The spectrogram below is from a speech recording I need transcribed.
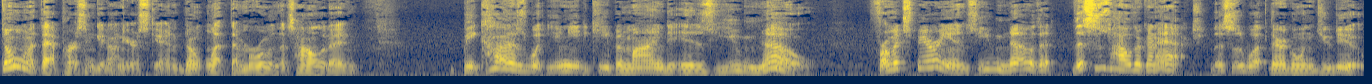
Don't let that person get under your skin. Don't let them ruin this holiday. Because what you need to keep in mind is you know from experience, you know that this is how they're going to act. This is what they're going to do.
